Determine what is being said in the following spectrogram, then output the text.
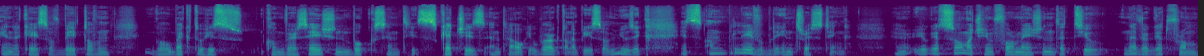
in the case of Beethoven, go back to his conversation books and his sketches and how he worked on a piece of music. It's unbelievably interesting. Uh, you get so much information that you never get from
